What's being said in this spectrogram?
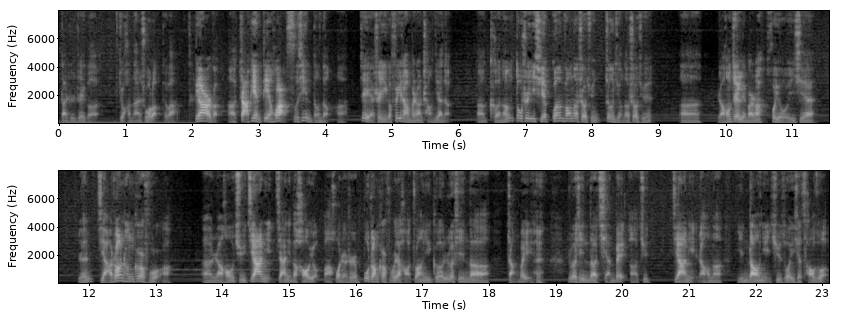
但是这个就很难说了，对吧？第二个啊，诈骗电话、私信等等啊，这也是一个非常非常常见的，呃，可能都是一些官方的社群、正经的社群，呃，然后这里边呢会有一些人假装成客服啊，呃，然后去加你，加你的好友啊，或者是不装客服也好，装一个热心的长辈、热心的前辈啊，去加你，然后呢引导你去做一些操作。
